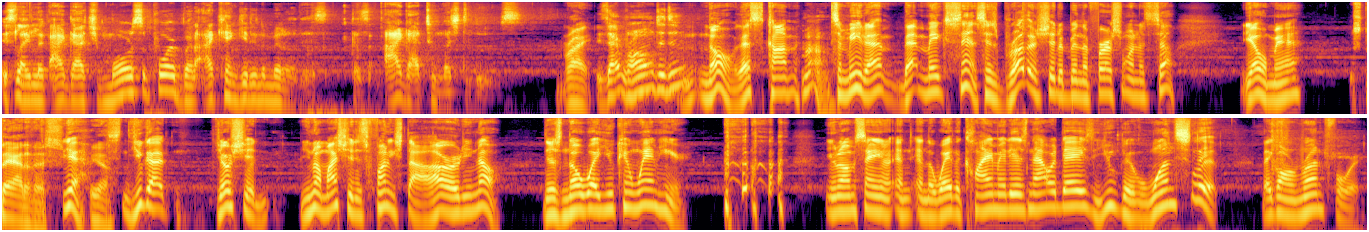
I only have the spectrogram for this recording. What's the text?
it's like, look, I got your moral support, but I can't get in the middle of this because I got too much to lose. Right. Is that wrong to do? No, that's common. No. To me, that that makes sense. His brother should have been the first one to tell. Yo, man. Stay out of this. Yeah. Yeah. You got your shit. You know, my shit is funny style. I already know. There's no way you can win here. you know what I'm saying? And and the way the climate is nowadays, you get one slip, they gonna run for it.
